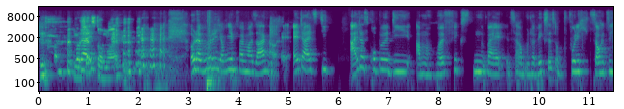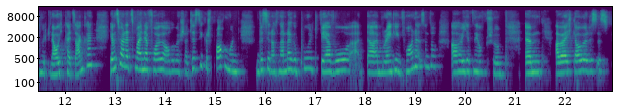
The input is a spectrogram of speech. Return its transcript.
oder Schätz doch mal. oder würde ich auf jeden Fall mal sagen, älter als die Altersgruppe, die am häufigsten bei Instagram unterwegs ist, obwohl ich es auch jetzt nicht mit Genauigkeit sagen kann. Wir haben zwar letztes Mal in der Folge auch über Statistik gesprochen und ein bisschen auseinandergepoolt, wer wo da im Ranking vorne ist und so, aber habe ich jetzt nicht auf dem Schirm. Ähm, aber ich glaube, das ist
